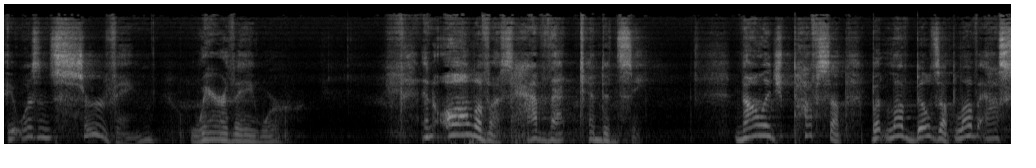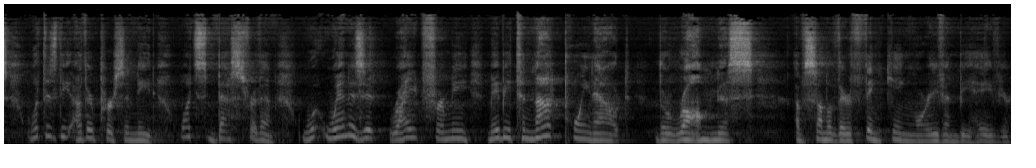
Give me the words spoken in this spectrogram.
it wasn't serving where they were. And all of us have that tendency. Knowledge puffs up, but love builds up. Love asks, what does the other person need? What's best for them? Wh- when is it right for me maybe to not point out the wrongness of some of their thinking or even behavior?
